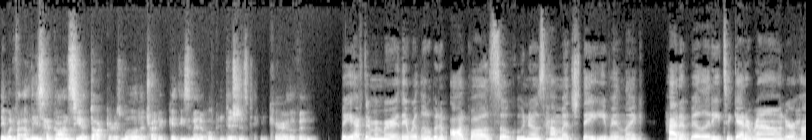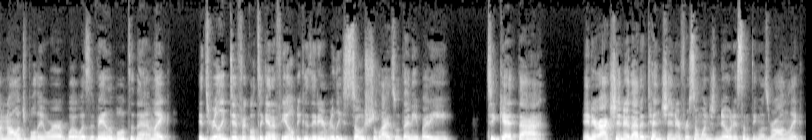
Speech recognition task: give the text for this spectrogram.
they would at least have gone see a doctor as well to try to get these medical conditions taken care of and But you have to remember they were a little bit of oddballs, so who knows how much they even like had ability to get around or how knowledgeable they were what was available to them. Like it's really difficult to get a feel because they didn't really socialize with anybody to get that interaction or that attention or for someone to notice something was wrong. Like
